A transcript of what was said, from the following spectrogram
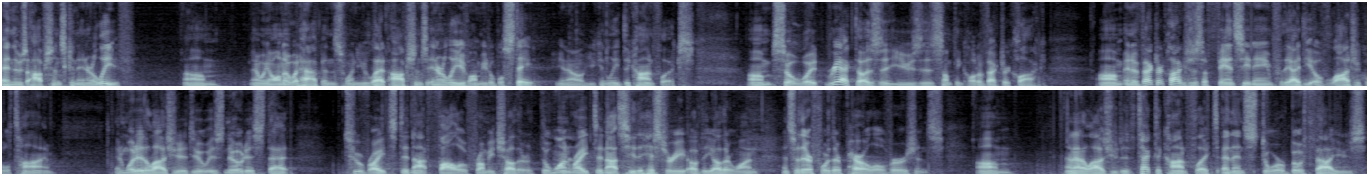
and those options can interleave. Um, and we all know what happens when you let options interleave on mutable state. You know, you can lead to conflicts. Um, so what Riak does, is it uses something called a vector clock. Um, and a vector clock is just a fancy name for the idea of logical time. And what it allows you to do is notice that two writes did not follow from each other. The one write did not see the history of the other one, and so therefore they're parallel versions. Um, and that allows you to detect a conflict and then store both values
